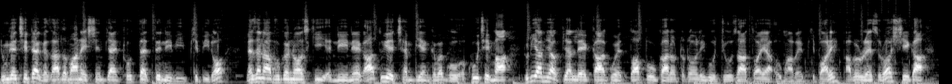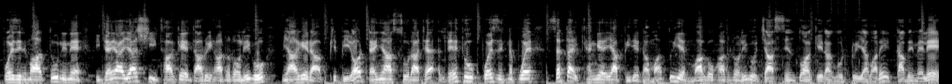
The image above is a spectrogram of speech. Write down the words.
လူငယ်ခြေတက်ကစားသမားနဲ့ရှင်ပြိုင်ထိုးသက်သင့်နေပြီဖြစ်ပြီးတော့ လက်ဇန်နာဗူဂနိုစကီအနေနဲ့ကသူ့ရဲ့ချန်ပီယံကပတ်ကိုအခုချိန်မှာဒုတိယမြောက်ပြန်လည်ကာကွယ်သွားဖို့ကတော့တော်တော်လေးကိုစ조사သွားရအောင်မှာပဲဖြစ်ပါတယ်။ဘာဖြစ်လို့လဲဆိုတော့ရှေးကပွဲစဉ်မှာသူ့အနေနဲ့ဒီဒဏ်ရာရရှိထားခဲ့တာတွေဟာတော်တော်လေးကိုများခဲ့တာဖြစ်ပြီးတော့ဒဏ်ရာဆိုတာထက်အလဲထိုးပွဲစဉ်နှစ်ပွဲဇက်တိုက်ခံခဲ့ရပြီးတဲ့နောက်မှာသူ့ရဲ့မာဂုံဟာတော်တော်လေးကိုကြာဆင်းသွားခဲ့တာကိုတွေ့ရပါတယ်။ဒါပေမဲ့လည်း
